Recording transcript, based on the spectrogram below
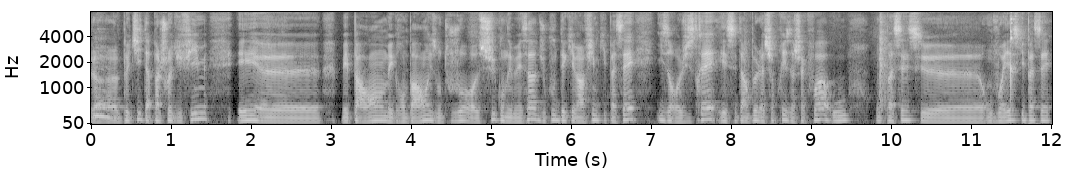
Genre, Mm. euh, petit, t'as pas le choix du film. Et euh, mes parents, mes grands-parents, ils ont toujours su qu'on aimait ça. Du coup, dès qu'il y avait un film qui passait, ils enregistraient. Et c'était un peu la surprise à chaque fois où on passait, ce, on voyait ce qui passait.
